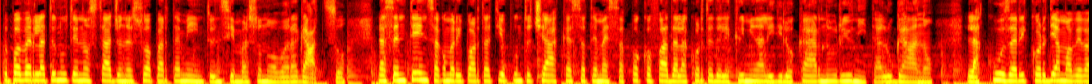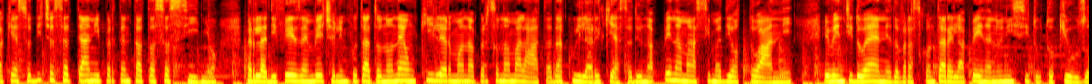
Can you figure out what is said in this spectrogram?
dopo averla tenuta in ostaggio nel suo appartamento insieme al suo nuovo ragazzo. La sentenza, come riporta Tio.ch, è stata emessa poco fa dalla Corte delle Criminali di Locarno riunita a Lugano. L'accusa, ricordiamo, aveva chiesto 17 anni per tentato assassinio. Per la difesa invece l'imputato non è un killer ma una persona malata, da qui la richiesta di una pena massima di 8 anni. Il 22enne dovrà scontare scontare la pena in un istituto chiuso.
